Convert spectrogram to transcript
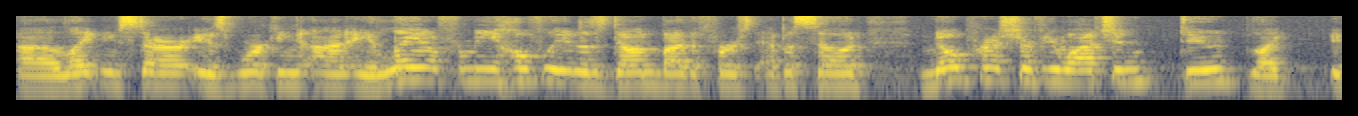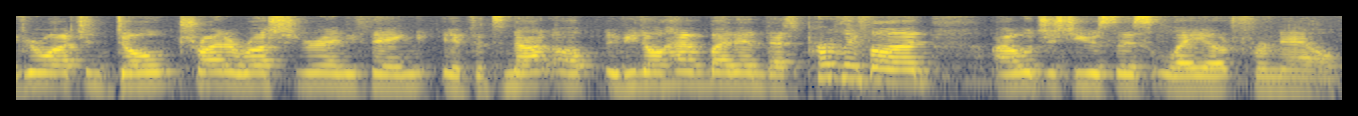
Uh, Lightning Star is working on a layout for me. Hopefully it is done by the first episode. No pressure if you're watching, dude. Like, if you're watching, don't try to rush it or anything. If it's not up, if you don't have it by then, that's perfectly fine. I will just use this layout for now.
